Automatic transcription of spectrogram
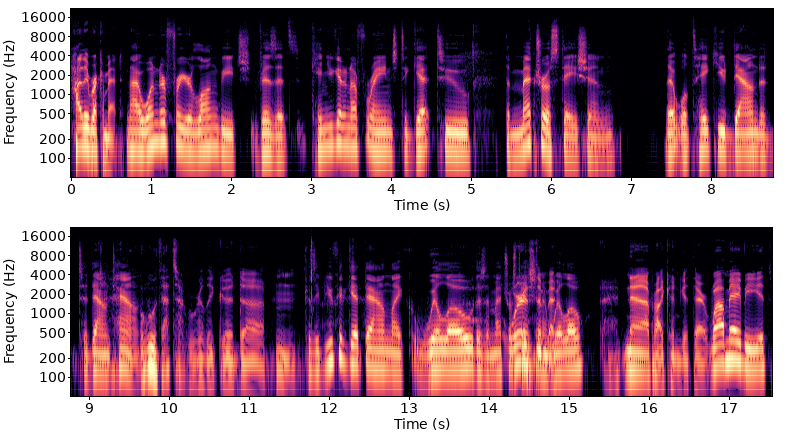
highly recommend. now I wonder for your Long Beach visits, can you get enough range to get to the metro station that will take you down to, to downtown? Ooh, that's a really good. Uh, hmm. Because if you could get down like Willow, there's a metro station the at met- Willow, Nah, I probably couldn't get there. Well, maybe it's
